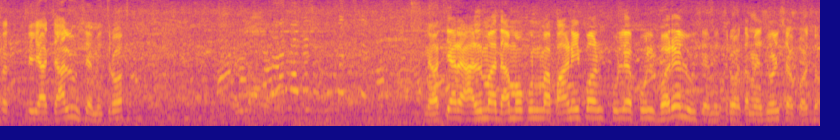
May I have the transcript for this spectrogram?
પ્રક્રિયા ચાલુ છે, મિત્રો. ને અત્યારે હાલમાં દામોકુંડમાં પાણી પણ ફૂલે ફૂલ ભરેલું છે, મિત્રો, તમે જોઈ શકો છો.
